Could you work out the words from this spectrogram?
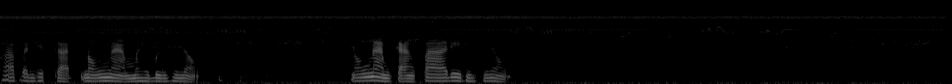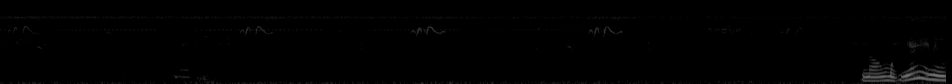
ภาพบรรยากาศน้องน้ำมาให้เบิ่งพี่น้องน้องน้ำกลางป่าเด้อพี่น้องน้องหมกใหญ่หนึ่ง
